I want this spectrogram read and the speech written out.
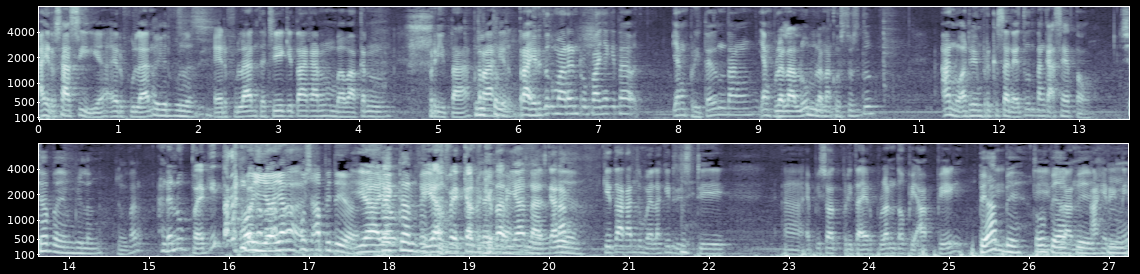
akhir sasi ya, akhir bulan. akhir bulan Akhir bulan, jadi kita akan membawakan berita. Berita. Terakhir terakhir itu kemarin rupanya kita yang berita itu tentang yang bulan lalu, Hmm. bulan Agustus itu anu ada yang berkesan yaitu tentang Kak Seto. Siapa yang bilang Loh kan Anda lupa ya kita kan Oh iya, yang push up itu ya? Iya, yang- Vegan, Iya, vegan. vegan vegetarian. Nah, Iya, sekarang iya. kita akan kembali lagi di, di uh, episode berita air bulan atau BAB. BAB? Di, di Oh, bulan BAB. akhir Hmm. ini.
